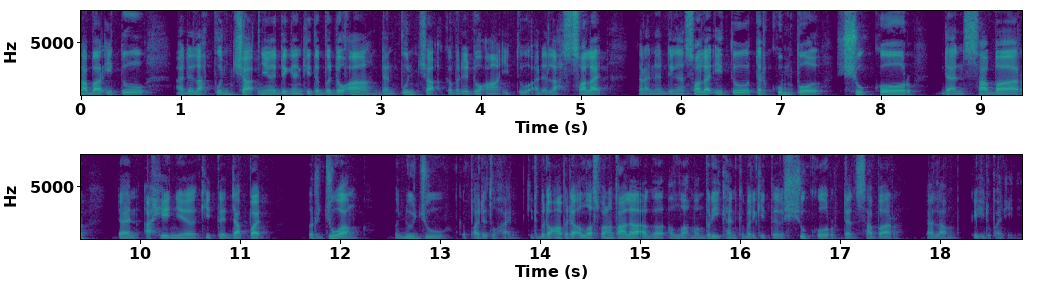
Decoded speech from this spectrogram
sabar itu adalah puncaknya dengan kita berdoa dan puncak kepada doa itu adalah solat kerana dengan solat itu terkumpul syukur dan sabar dan akhirnya kita dapat berjuang menuju kepada Tuhan. Kita berdoa kepada Allah Subhanahu Taala agar Allah memberikan kepada kita syukur dan sabar dalam kehidupan ini.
